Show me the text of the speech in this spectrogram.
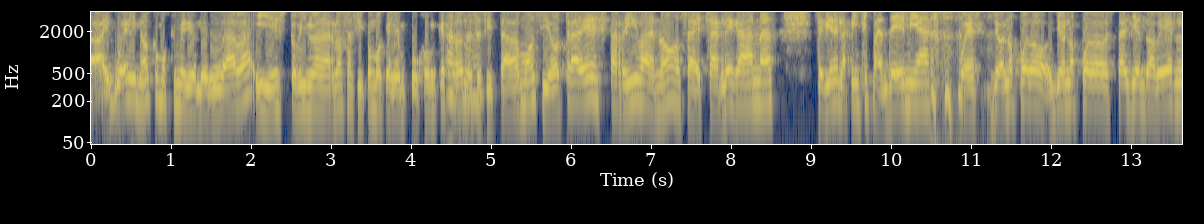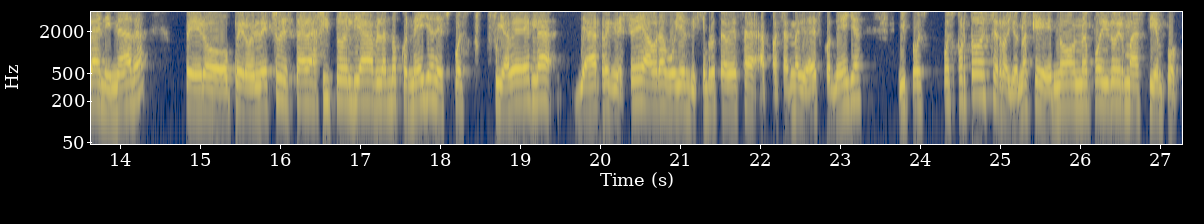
ay, güey, ¿no? Como que medio le dudaba y esto vino a darnos así como que el empujón que todos necesitábamos y otra vez para arriba, ¿no? O sea, echarle ganas, se viene la pinche pandemia, pues yo no puedo, yo no puedo estar yendo a verla ni nada, pero, pero el hecho de estar así todo el día hablando con ella, después fui a verla, ya regresé, ahora voy en diciembre otra vez a, a pasar navidades con ella y pues, pues por todo este rollo, ¿no? Que no, no he podido ir más tiempo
